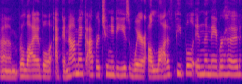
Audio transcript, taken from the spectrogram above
um, reliable economic opportunities, where a lot of people in the neighborhood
